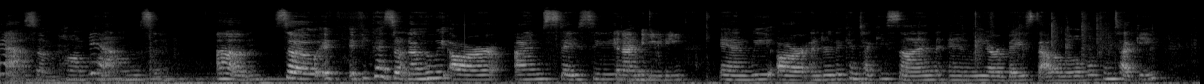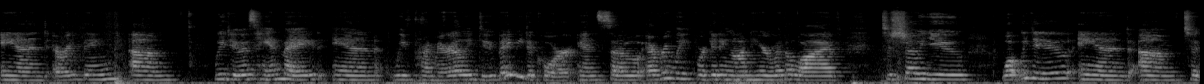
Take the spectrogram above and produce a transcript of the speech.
Yeah. some pom Yeah. poms and Um, so if, if you guys don't know who we are, I'm Stacy and I'm Edie. and we are under the Kentucky Sun and we are based out of Louisville, Kentucky and everything um, we do is handmade and we primarily do baby decor and so every week we're getting on here with a live to show you what we do and um, to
